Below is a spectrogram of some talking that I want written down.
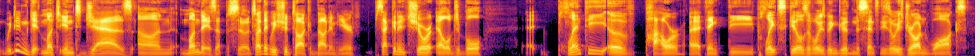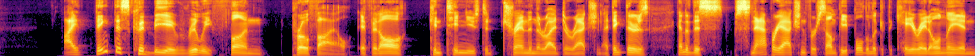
We didn't get much into Jazz on Monday's episode, so I think we should talk about him here. Second and short eligible, plenty of power. I think the plate skills have always been good in the sense that he's always drawn walks. I think this could be a really fun profile if it all continues to trend in the right direction. I think there's kind of this snap reaction for some people to look at the K rate only and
